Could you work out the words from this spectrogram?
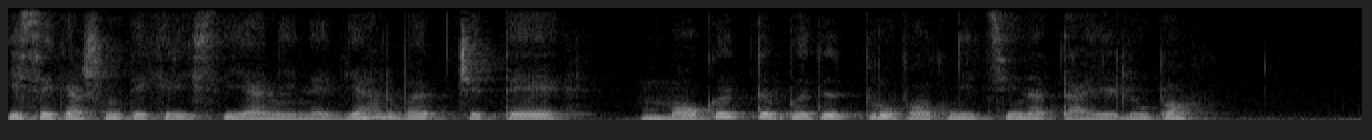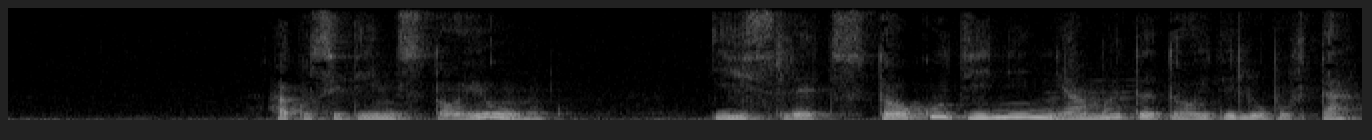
И сегашните християни не вярват, че те могат да бъдат проводници на тая любов. Ако седим с този ум, и след 100 години няма да дойде любовта.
